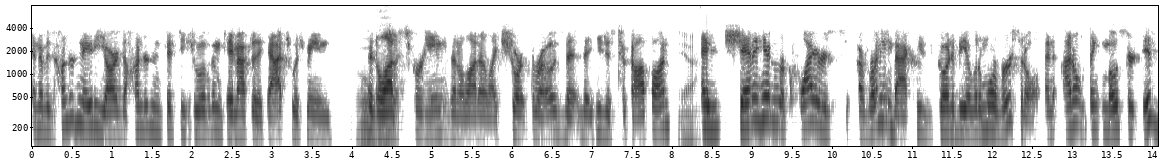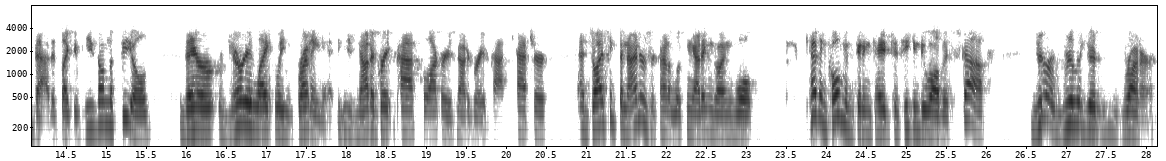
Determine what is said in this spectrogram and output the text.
and of his 180 yards, 152 of them came after the catch, which means Ooh. There's a lot of screens and a lot of like short throws that, that he just took off on. Yeah. And Shanahan requires a running back who's going to be a little more versatile. And I don't think Mostert is that. It's like if he's on the field, they're very likely running it. He's not a great pass blocker. He's not a great pass catcher. And so I think the Niners are kind of looking at it and going, well, Tevin Coleman's getting paid because he can do all this stuff. You're a really good runner.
